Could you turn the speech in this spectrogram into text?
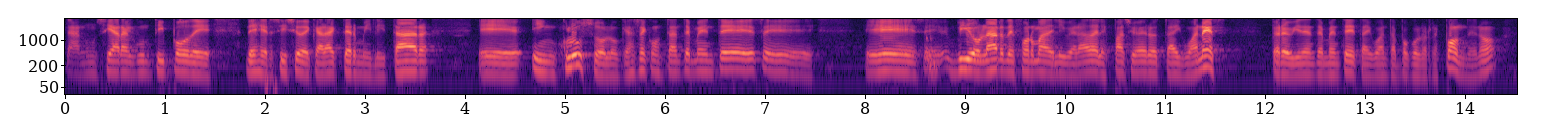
anunciar algún tipo de, ejercicio de carácter militar, eh, incluso lo que hace constantemente es, eh, es violar de forma deliberada el espacio aéreo taiwanés, pero evidentemente Taiwán tampoco le responde, ¿no?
